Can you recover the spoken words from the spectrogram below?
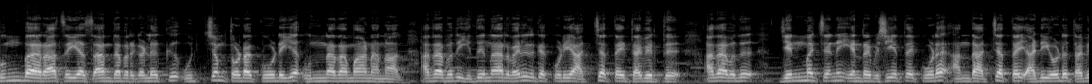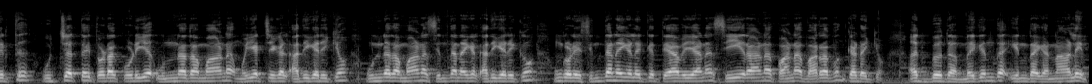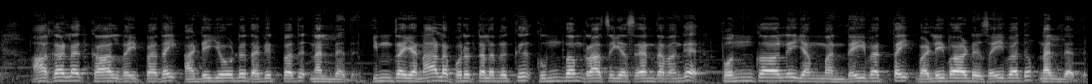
கும்ப ராசியை சார்ந்தவர்களுக்கு உச்சம் தொடக்கூடிய உன்னதமான நாள். அதாவது இது நாள் வரை இருக்கக்கூடிய அச்சத்தை தவிர்த்து அதாவது ஜென்மச்சனி என்ற விஷயத்தை கூட அந்த அச்சத்தை அடியோடு தவிர்த்து உச்சத்தை தொடக்கூடிய உன்னதமான முயற்சிகள் அதிகரிக்கும் உன்னதமான சிந்தனைகள் அதிகரிக்கும் உங்களுடைய சிந்தனைகளுக்கு தேவையான சீரான பண வரவும் கிடைக்கும். அற்புதம் மிகுந்த இன்றைய நாளில் அகல கால் வைப்பதை அடியோடு தவிர்ப்பது நல்லது. இன்றைய நாளை பொறுத்தளவுக்கு கும்பம் ராசியை சேர்ந்தவங்க பொன்காலி மாரியம்மன் தெய்வத்தை வழிபாடு செய்வதும் நல்லது.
